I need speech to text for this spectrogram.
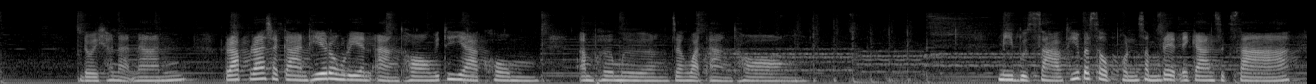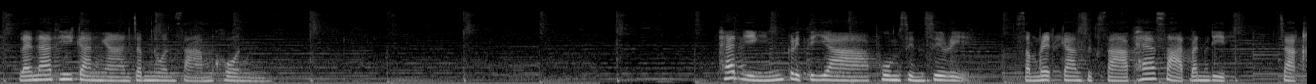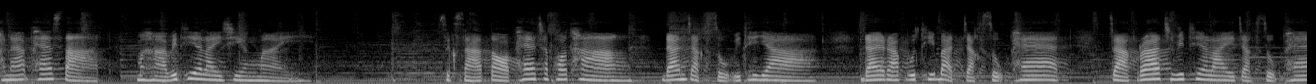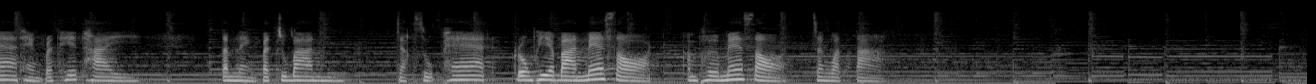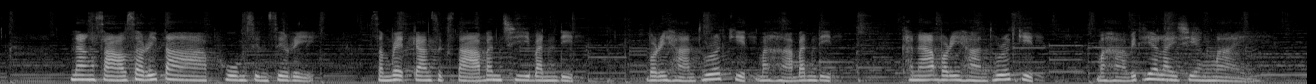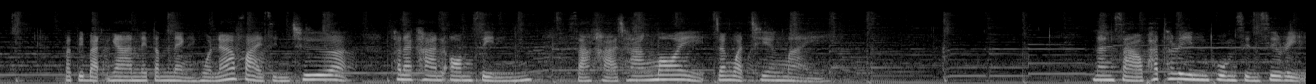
2521 โดยขณะนั้น รับราชการที่โรงเรียนอ่างทองวิทยาคม อำเภอเมือง จังหวัดอ่างทอง มีบุตรสาวที่ประสบผลสำเร็จในการศึกษา และหน้าที่การงานจำนวน 3 คน พทย์หญิงกริตยา ภูมิสินสิริ สำเร็จการศึกษาแพทยศาสตร์บัณฑิต จากคณะแพทยศาสตร์ มหาวิทยาลัยเชียงใหม่ ศึกษาต่อแพทย์เฉพาะทาง ด้านจักษุวิทยา ได้รับวุฒิบัตรจักษุแพทย์ จากราชวิทยาลัยจักษุแพทย์แห่งประเทศไทย ตำแหน่งปัจจุบัน จักษุแพทย์ โรงพยาบาลแม่สอดอำเภอแม่สอด จังหวัดตาก นางสาวสริตา ภูมิสินสิริสำเร็จการศึกษาบัญชีบัณฑิต บริหารธุรกิจมหาบัณฑิต คณะบริหารธุรกิจ มหาวิทยาลัยเชียงใหม่ ปฏิบัติงานในตำแหน่งหัวหน้าฝ่ายสินเชื่อ ธนาคารออมสิน สาขาช้างม้อย จังหวัดเชียงใหม่ นางสาวพัทรินภูมิสินสิริ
